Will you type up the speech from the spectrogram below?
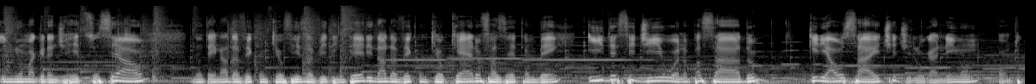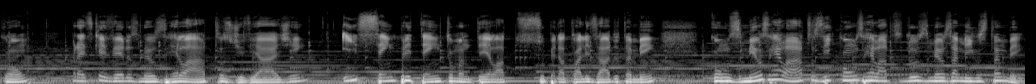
em uma grande rede social. Não tem nada a ver com o que eu fiz a vida inteira e nada a ver com o que eu quero fazer também. E decidi o ano passado criar o site de lugarnenhum.com para escrever os meus relatos de viagem e sempre tento manter lá super atualizado também com os meus relatos e com os relatos dos meus amigos também.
